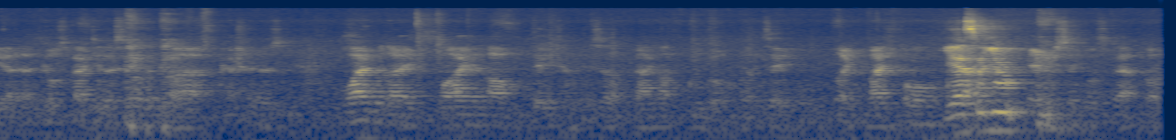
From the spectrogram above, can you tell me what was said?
Yeah, that goes back to the same uh, why would I buy off data instead of buying off Google? Let's say, like my phone. Yeah, so you- Every single step, but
